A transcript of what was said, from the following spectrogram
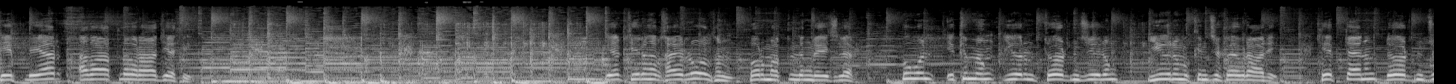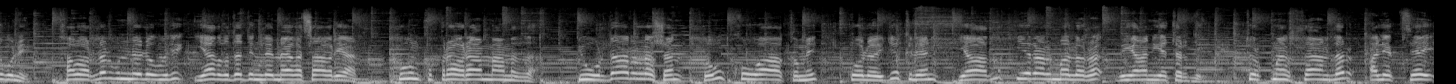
Gepleýär Azatlyk Radiosy. Ertiriňiz haýyrly bolsun, hormatly diňleýjiler. Bu gün 2024-nji ýylyň 22-nji fewraly, hepdäniň dördünji güni. Habarlar gündeligimizi ýazgyda diňlemäge çagyrýarys. Bu günki programmamyzda ýurda aralaşan sowuk howa akymy golaýda ekilen ýazlyk ýeralmalara zyýan ýetirdi. Türkmenistanlylar Alekseý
